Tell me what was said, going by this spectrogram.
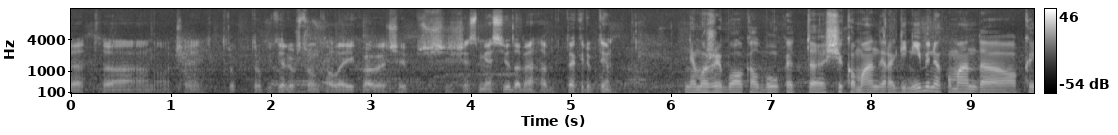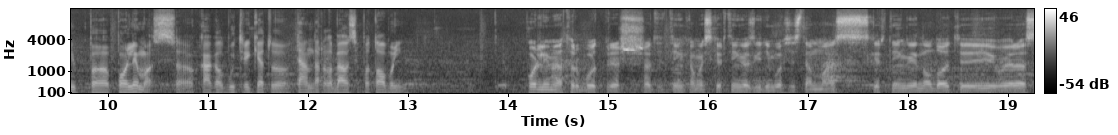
bet nu, čia trup, truputėlį užtrunka laiko, bet šiaip iš esmės judame tą, tą kryptim. Nemažai buvo kalbų, kad ši komanda yra gynybinė komanda, o kaip polimas, ką galbūt reikėtų ten dar labiausiai patobulinti polime turbūt prieš atitinkamai skirtingas gynybos sistemas, skirtingai naudoti įvairias,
